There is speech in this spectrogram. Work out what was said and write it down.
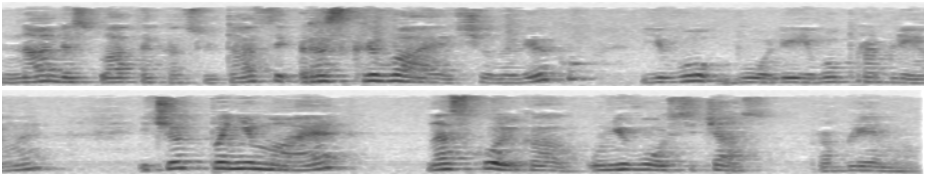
на бесплатной консультации, раскрывая человеку его боли, его проблемы. И человек понимает, насколько у него сейчас проблема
